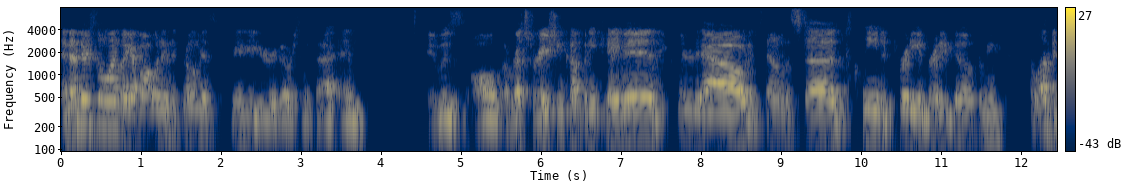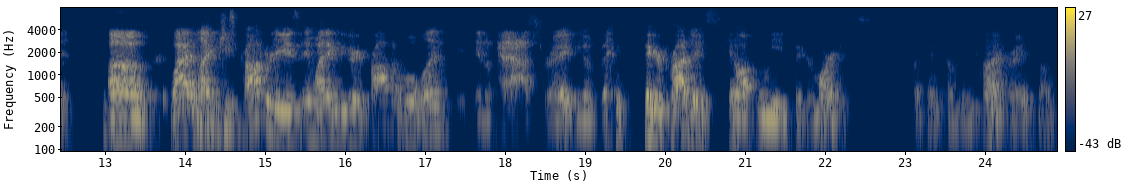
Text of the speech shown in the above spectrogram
and then there's the one like I bought one in Natomas maybe a year ago or something like that and it was all a restoration company came in, they cleared it out, it was down to the studs, it was clean and pretty and ready to go for me. I loved it. Um, why I like these properties and why they can be very profitable. One, in the past, right? You know, bigger projects can often lead bigger margins. But then comes in time, right? So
